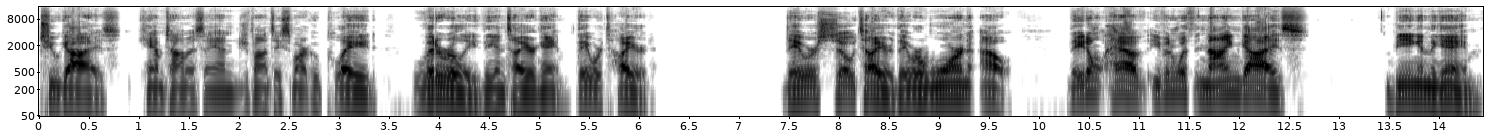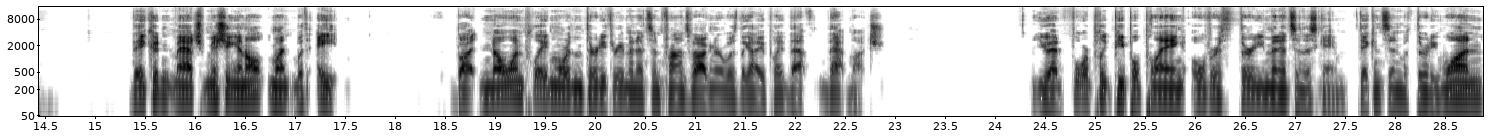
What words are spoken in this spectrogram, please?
two guys, Cam Thomas and Javonte Smart, who played literally the entire game. They were tired. They were so tired. They were worn out. They don't have, even with nine guys being in the game, they couldn't match. Michigan went with eight, but no one played more than 33 minutes, and Franz Wagner was the guy who played that, that much. You had four people playing over 30 minutes in this game Dickinson with 31,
